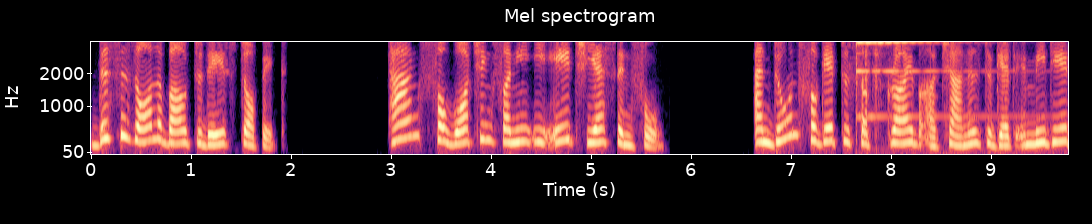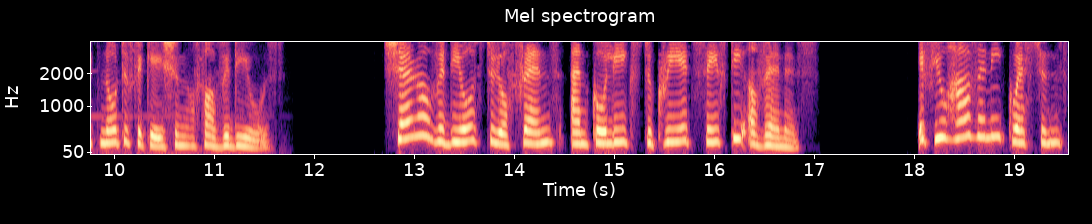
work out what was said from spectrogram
This is all about today's topic. Thanks for watching Phani EHS Info. And don't forget to subscribe our channel to get immediate notification of our videos. Share our videos to your friends and colleagues to create safety awareness. If you have any questions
